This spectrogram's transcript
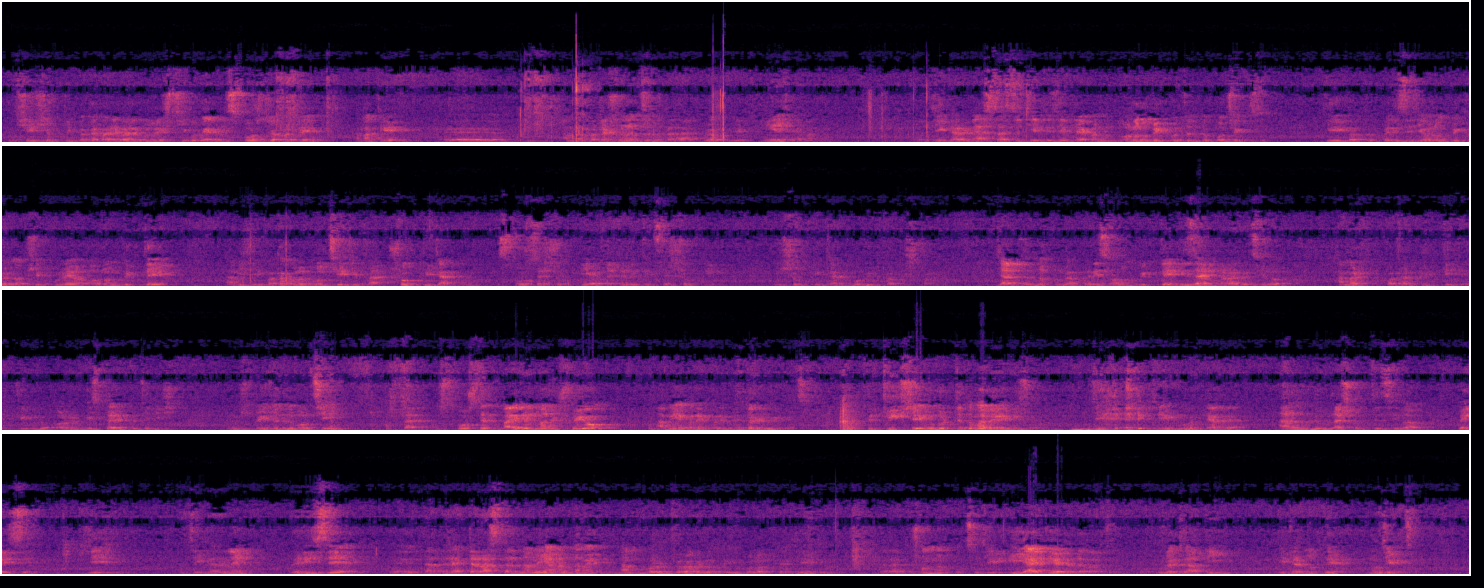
তো সেই শক্তির কথা বারে বারে বলে এসেছি বলে এখন স্পোর্টস জগতে আমাকে আমার কথা শোনার জন্য তারা আগ্রহ নিয়ে যায় আমাকে। যে কারণে আস্তে আস্তে যেতে যেতে এখন অলিম্পিক পর্যন্ত পৌঁছে গেছে। যে গত প্যারিসে যে অলিম্পিক হলো, সে পুরো অলিম্পিকতে আমি যে কথাগুলো বলছি যে শক্তিটা স্পোর্টসের শক্তি অ্যাথলেটিক্স এর শক্তি, এই শক্তিটার বহিঃপ্রকাশ করা। যার জন্য পুরো প্যারিস অলিম্পিকটাই ডিজাইন করা হয়েছিল আমার কথার ভিত্তিতে, যেগুলো অনেক বিস্তারিত জিনিস। আমি এই জন্য বলছি স্পোর্টসের বাইরের মানুষ হয়েও আমি এখন একবারে ভেতরে ঢুকে গেছি। ঠিক সেই মুহূর্তে তোমাদের এই যে মুহূর্তে আমরা আনন্দ উল্লাস করতেছিলাম প্যারিসে, যে যে কারণে প্যারিসে তাদের একটা রাস্তার নামেই আমার নামে নামকরণ করা হলো এই উপলক্ষে, যেহেতু তারা একটা সম্মান করছে যে এই আইডিয়াটা দেওয়ার জন্য পুরো জাতি এটার মধ্যে মজে গেছে।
